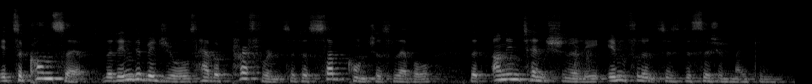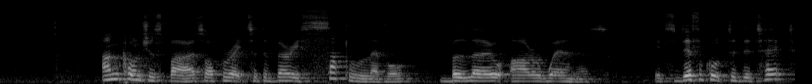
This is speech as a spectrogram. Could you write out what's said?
It's a concept that individuals have a preference at a subconscious level that unintentionally influences decision making. Unconscious bias operates at a very subtle level below our awareness. It's difficult to detect,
